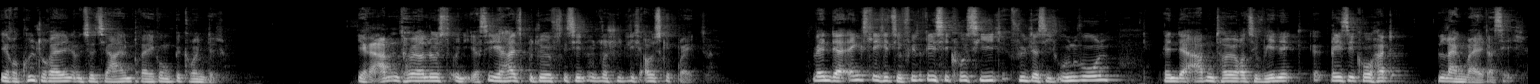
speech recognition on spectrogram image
ihrer kulturellen und sozialen Prägung begründet. Ihre Abenteuerlust und ihr Sicherheitsbedürfnis sind unterschiedlich ausgeprägt. Wenn der Ängstliche zu viel Risiko sieht, fühlt er sich unwohl. Wenn der Abenteurer zu wenig Risiko hat, langweilt er sich.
